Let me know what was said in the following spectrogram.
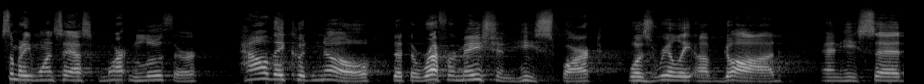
Somebody once asked Martin Luther how they could know that the Reformation he sparked was really of God, and he said,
